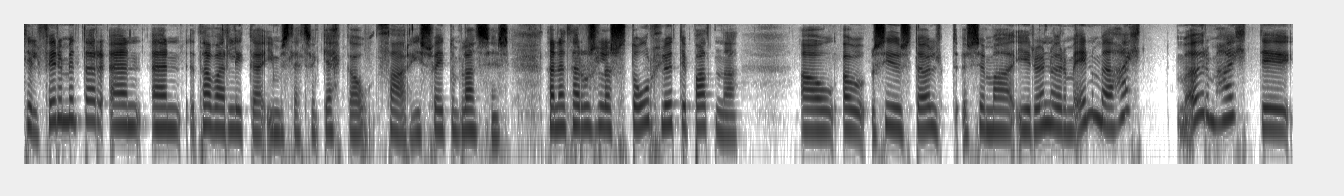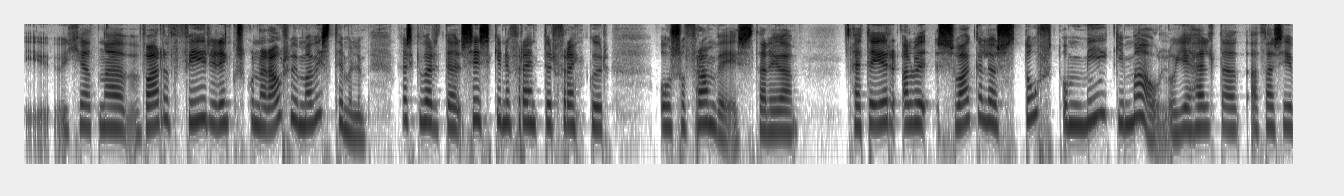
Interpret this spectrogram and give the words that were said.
til fyrirmyndar en, en það var líka ímislegt sem gekk á þar í sveitum landsins, þannig að það er úrslega stór hluti barna á, á síðustu öld sem að í raun og veru með einum eða hætt öðrum hætti hérna varð fyrir einhvers konar áhrifum af vistheimilum. Kannski var þetta sískinni frændur, frængur og svo framvegis. Þannig að þetta er alveg svakalega stórt og mikið mál og ég held að, að það sé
